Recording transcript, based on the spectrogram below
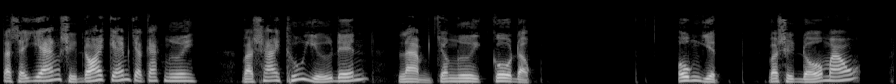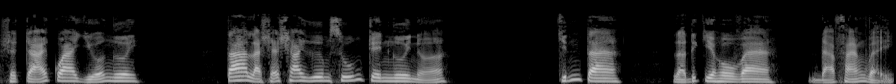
Ta sẽ dán sự đói kém cho các ngươi, và sai thú dữ đến làm cho ngươi cô độc. Ôn dịch và sự đổ máu sẽ trải qua giữa ngươi. Ta là sẽ sai gươm xuống trên ngươi nữa. Chính ta là Đức Giê-hô-va đã phán vậy.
